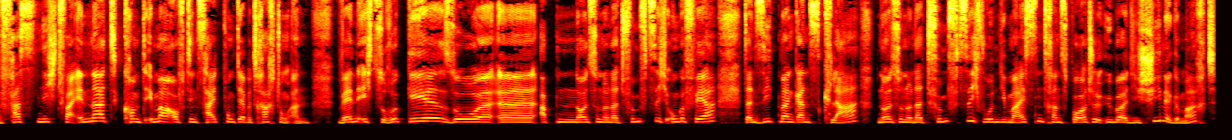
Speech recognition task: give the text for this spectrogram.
fast nicht verändert, kommt immer auf den Zeitpunkt der Betrachtung an. Wenn ich zurückgehe, so äh, ab 1950 ungefähr, dann sieht man ganz klar, 1950 wurden die meisten Transporte über die Schiene gemacht.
